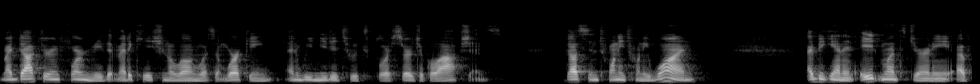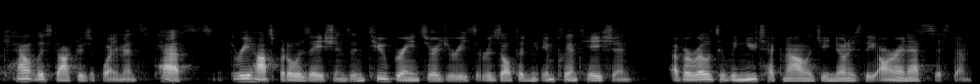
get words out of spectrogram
my doctor informed me that medication alone wasn't working and we needed to explore surgical options. Thus, in 2021, I began an eight month journey of countless doctor's appointments, tests, three hospitalizations, and two brain surgeries that resulted in implantation of a relatively new technology known as the RNS system,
